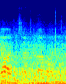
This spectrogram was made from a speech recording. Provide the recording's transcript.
Yeah, I just said that right.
